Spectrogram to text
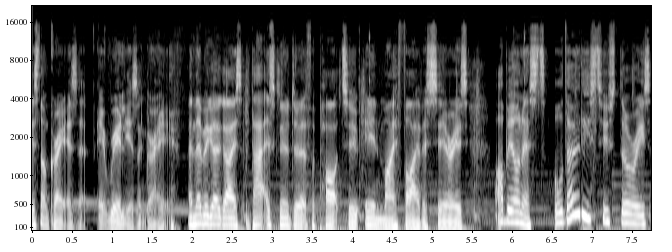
It's not great, is it? It really isn't great. And there we go, guys. That is going to do it for part two in my Fiverr series. I'll be honest, although these two stories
